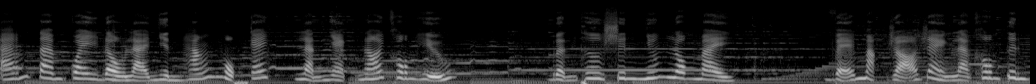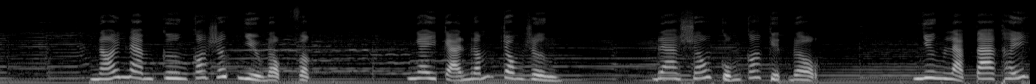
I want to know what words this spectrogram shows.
Ám tam quay đầu lại nhìn hắn một cái, Lạnh nhạt nói không hiểu. Bệnh thư sinh nhướng lông mày. Vẽ mặt rõ ràng là không tin. Nói Nam Cương có rất nhiều độc vật. Ngay cả nấm trong rừng, Đa số cũng có kịch đột Nhưng là ta thấy,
